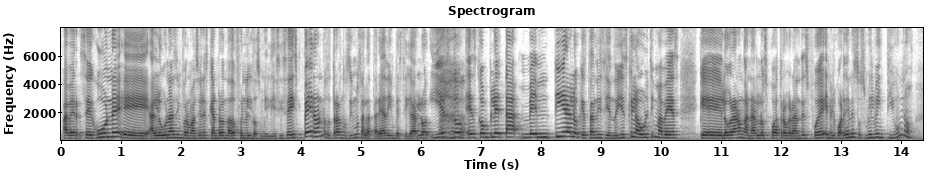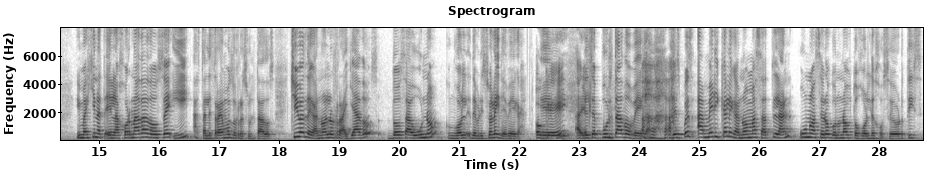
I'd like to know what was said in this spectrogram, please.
a ver, según eh, algunas informaciones que han rondado fue en el 2016, pero nosotras nos dimos a la tarea de investigarlo y esto es completa mentira lo que están diciendo. Y es que la última vez que lograron ganar los cuatro grandes fue en el Guardianes 2021. Imagínate, en la jornada 12 y hasta les traemos los resultados. Chivas le ganó a los Rayados 2 a 1 con gol de Brizuela y de Vega. Ok, El, el sepultado Vega. Después América le ganó a Mazatlán 1 a 0 con un autogol de José Ortiz,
